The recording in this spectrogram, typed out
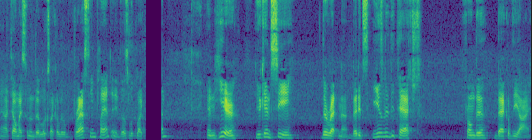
And I tell my student that looks like a little breast implant, and it does look like one. And here you can see the retina, that it's easily detached from the back of the eye.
